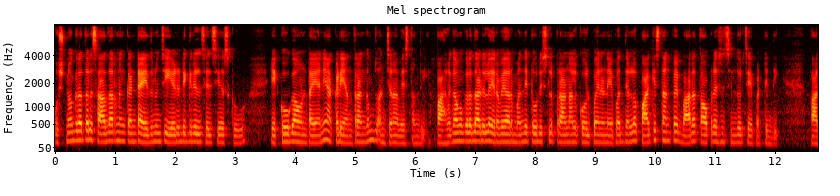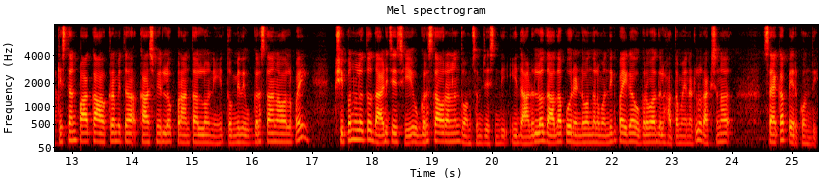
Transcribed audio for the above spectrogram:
ఉష్ణోగ్రతలు సాధారణం కంటే ఐదు నుంచి ఏడు డిగ్రీల సెల్సియస్కు ఎక్కువగా ఉంటాయని అక్కడి యంత్రాంగం అంచనా వేస్తుంది. పహల్గాం ఉగ్రదాడిలో ఇరవై ఆరు మంది టూరిస్టులు ప్రాణాలు కోల్పోయిన నేపథ్యంలో పాకిస్తాన్పై భారత్ ఆపరేషన్ సింధూర్ చేపట్టింది. పాకిస్తాన్ పాక్ ఆక్రమిత కాశ్మీర్లో ప్రాంతాల్లోని తొమ్మిది ఉగ్రస్థానాలపై క్షిపణులతో దాడి చేసి ఉగ్రస్థావరాలను ధ్వంసం చేసింది. ఈ దాడుల్లో దాదాపు రెండు వందల మందికి పైగా ఉగ్రవాదులు హతమైనట్లు రక్షణ శాఖ పేర్కొంది.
